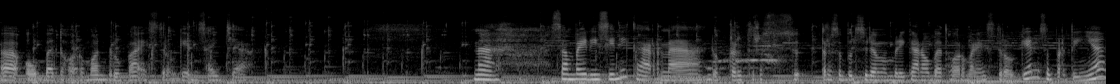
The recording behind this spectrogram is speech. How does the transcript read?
uh, obat hormon berupa estrogen saja. Nah, sampai di sini karena dokter tersebut sudah memberikan obat hormon estrogen sepertinya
